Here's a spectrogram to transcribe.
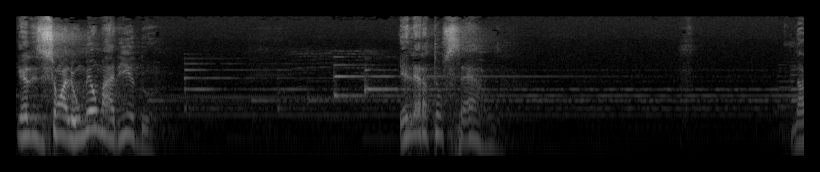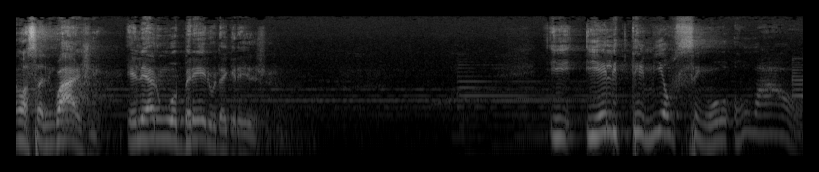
E ele diz Olha, o meu marido, ele era teu servo. Na nossa linguagem, ele era um obreiro da igreja. E, e ele temia o Senhor. Uau!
